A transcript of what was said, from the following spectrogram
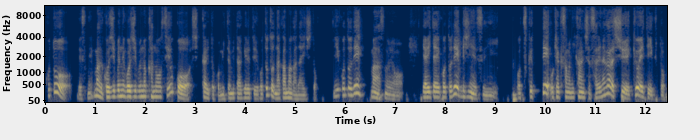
ことをですね、まずご自分でご自分の可能性をこう、しっかりとこう認めてあげるということと仲間が大事ということで、まあ、その、やりたいことでビジネスに、を作ってお客様に感謝されながら収益を得ていくと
